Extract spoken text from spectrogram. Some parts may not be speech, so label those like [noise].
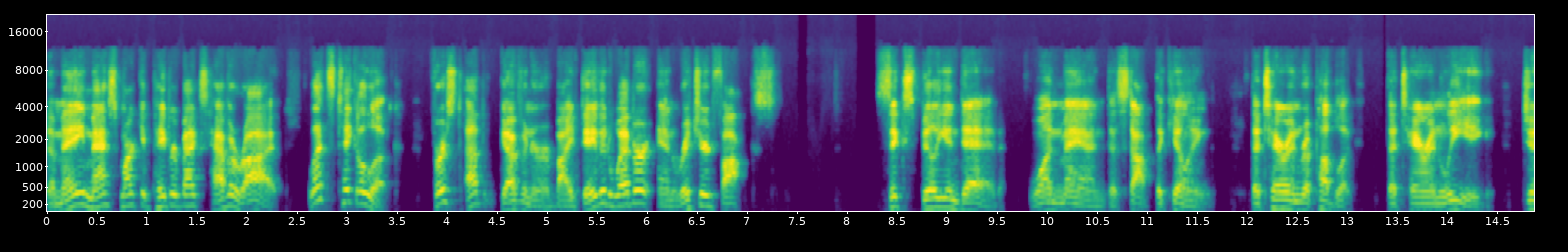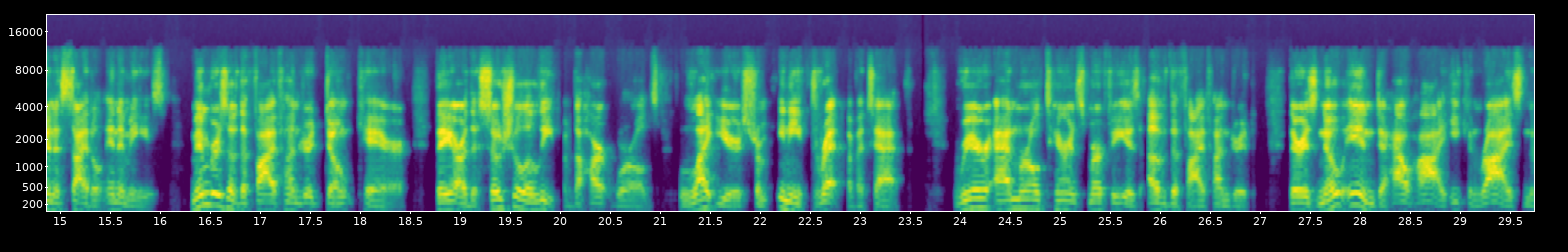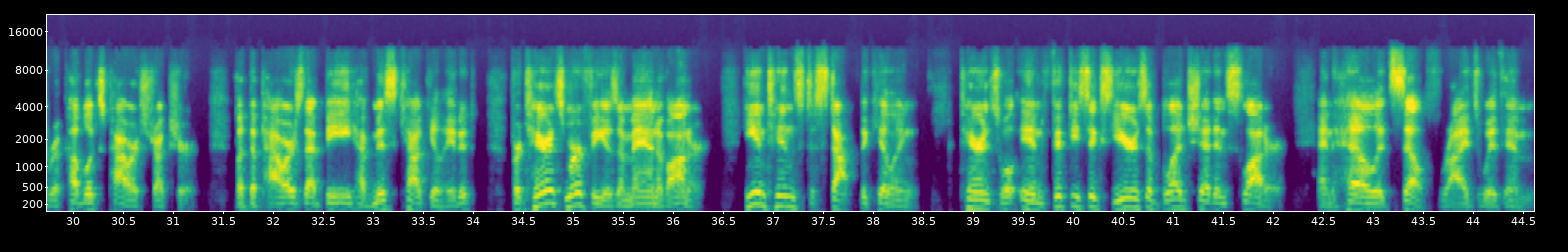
The May mass market paperbacks have arrived. Let's take a look. First up, Governor by David Weber and Richard Fox. Six billion dead, one man to stop the killing. The Terran Republic, the Terran League, genocidal enemies. Members of the 500 don't care. They are the social elite of the heart worlds, light years from any threat of attack. Rear Admiral Terrence Murphy is of the 500. There is no end to how high he can rise in the Republic's power structure, but the powers that be have miscalculated, for Terrence Murphy is a man of honor. He intends to stop the killing. Terrence will end 56 years of bloodshed and slaughter, and hell itself rides with him.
